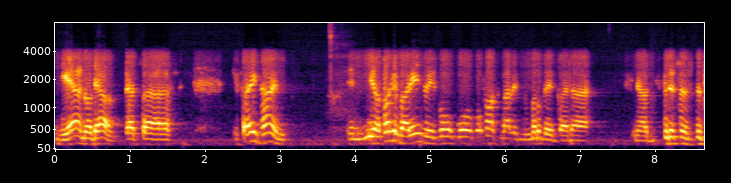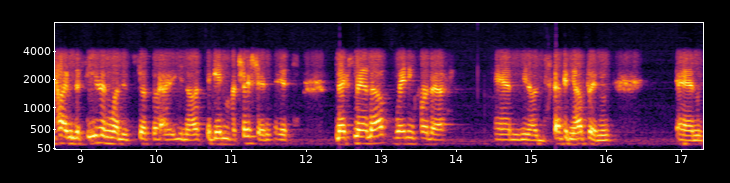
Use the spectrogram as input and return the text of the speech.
Yeah, no doubt. That's uh, exciting time. And you know, talking about injuries, we'll we'll, we'll talk about it in a little bit, but uh, you know, this is the time of the season when it's just uh, you know, it's the game of attrition. It's next man up, waiting for the, and you know, stepping up and and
